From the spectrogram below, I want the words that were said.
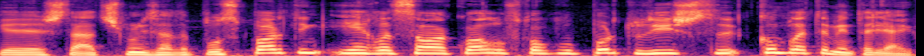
que está disponibilizada pelo Sporting e em relação à qual o Futebol Clube Porto diz-se completamente alheio.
